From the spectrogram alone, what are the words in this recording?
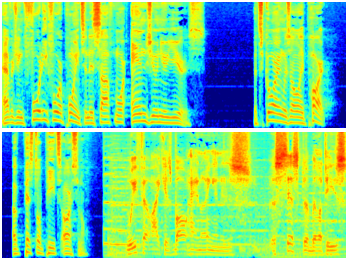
averaging 44 points in his sophomore and junior years. But scoring was only part of Pistol Pete's arsenal we felt like his ball handling and his assist abilities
